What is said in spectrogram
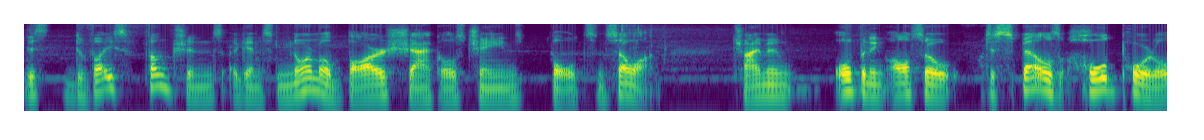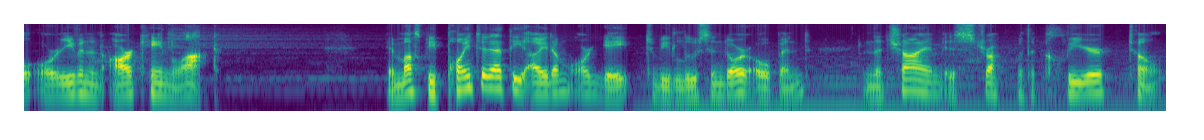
This device functions against normal bars, shackles, chains, bolts, and so on. Chime opening also dispels hold portal or even an arcane lock. It must be pointed at the item or gate to be loosened or opened, and the chime is struck with a clear tone.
